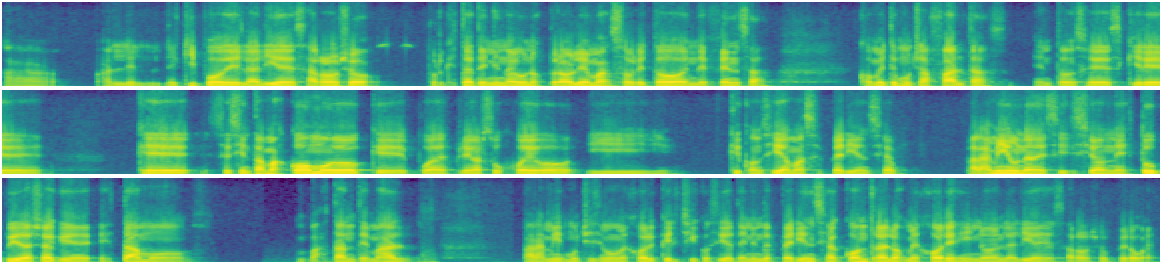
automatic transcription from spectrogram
al equipo de la Liga de Desarrollo, porque está teniendo algunos problemas, sobre todo en defensa, comete muchas faltas, entonces quiere que se sienta más cómodo, que pueda desplegar su juego y que consiga más experiencia para mí una decisión estúpida, ya que estamos bastante mal. Para mí es muchísimo mejor que el chico siga teniendo experiencia contra los mejores y no en la Liga de Desarrollo, pero bueno.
